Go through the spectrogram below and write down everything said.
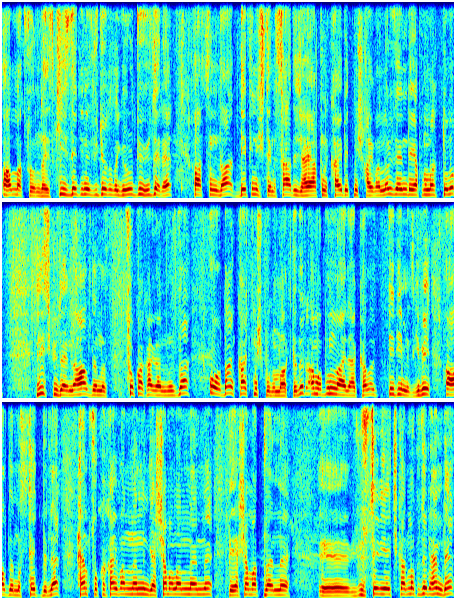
almak zorundayız. Ki izlediğiniz videoda da gördüğü üzere aslında defin işlemi sadece hayatını kaybetmiş hayvanlar üzerinde yapılmakta olup risk üzerine aldığımız sokak hayvanımız da oradan kaçmış bulunmaktadır. Ama bununla alakalı dediğimiz gibi aldığımız tedbirler hem sokak hayvanlarının yaşam alanlarını ve yaşam haklarını e, üst seviyeye çıkarmak üzere hem de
